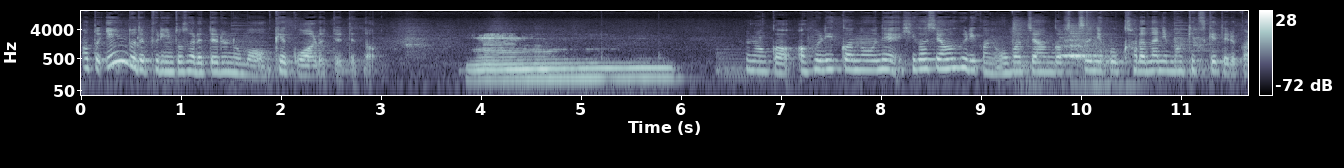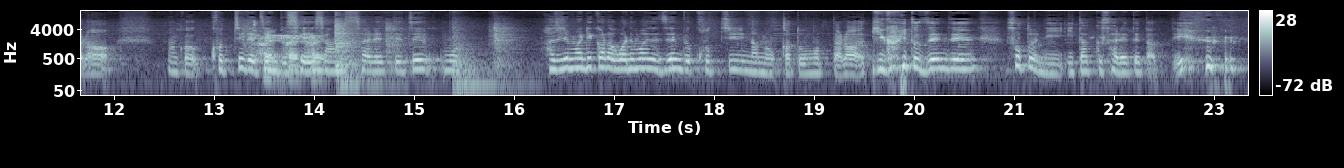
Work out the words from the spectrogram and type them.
あとインドでプリントされてるのも結構あるって言ってた。ーうーん。なんかアフリカのね東アフリカのおばちゃんが普通にこう体に巻きつけてるからなんかこっちで全部はいはいはい。生産されて、ぜもう始まりから終わりまで全部こっちなのかと思ったら意外と全然外に委託されてたっていう。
